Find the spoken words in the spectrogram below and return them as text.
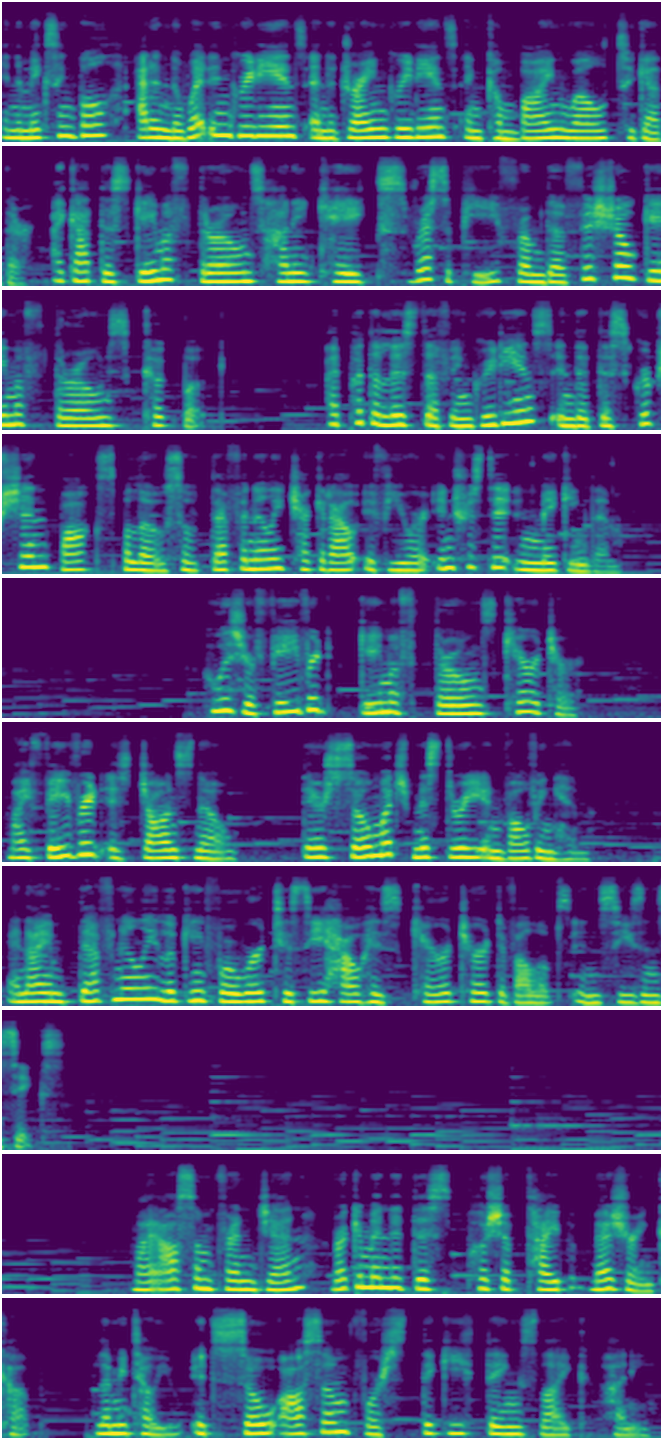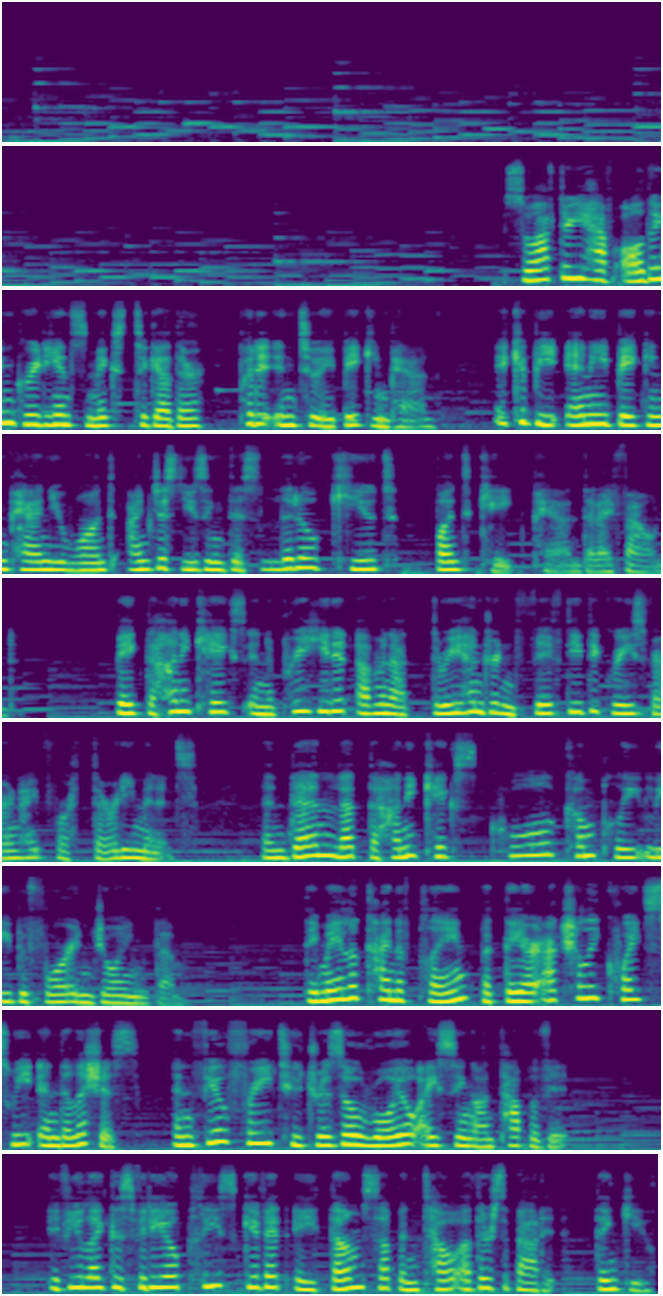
In a mixing bowl, add in the wet ingredients and the dry ingredients and combine well together. I got this Game of Thrones honey cakes recipe from the official Game of Thrones cookbook. I put the list of ingredients in the description box below, so definitely check it out if you are interested in making them. Who is your favorite Game of Thrones character? My favorite is Jon Snow. There's so much mystery involving him and I am definitely looking forward to see how his character develops in season 6. My awesome friend Jen recommended this push-up type measuring cup. Let me tell you, it's so awesome for sticky things like honey. So after you have all the ingredients mixed together, put it into a baking pan. It could be any baking pan you want, I'm just using this little cute Bundt cake pan that I found. Bake the honey cakes in a preheated oven at 350 degrees Fahrenheit for 30 minutes, and then let the honey cakes cool completely before enjoying them. They may look kind of plain, but they are actually quite sweet and delicious and feel free to drizzle royal icing on top of it. If you like this video, please give it a thumbs up and tell others about it. Thank you.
